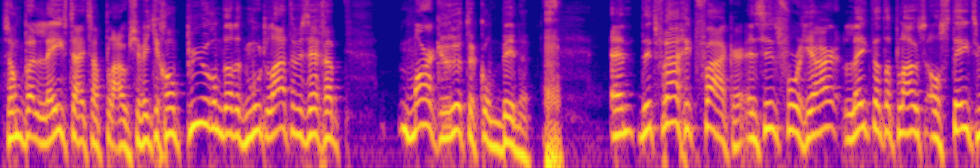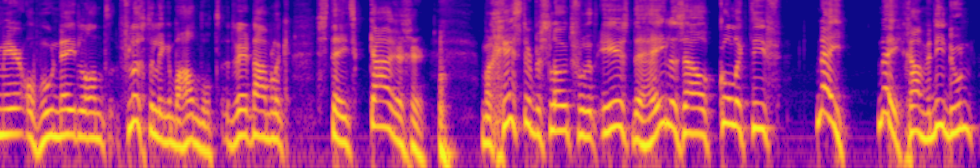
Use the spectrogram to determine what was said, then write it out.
zo'n beleefdheidsapplausje. Weet je, gewoon puur omdat het moet. Laten we zeggen, Mark Rutte komt binnen. En dit vraag ik vaker. En sinds vorig jaar leek dat applaus al steeds meer op hoe Nederland vluchtelingen behandelt. Het werd namelijk steeds kariger. Maar gisteren besloot voor het eerst de hele zaal collectief: nee, nee, gaan we niet doen.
